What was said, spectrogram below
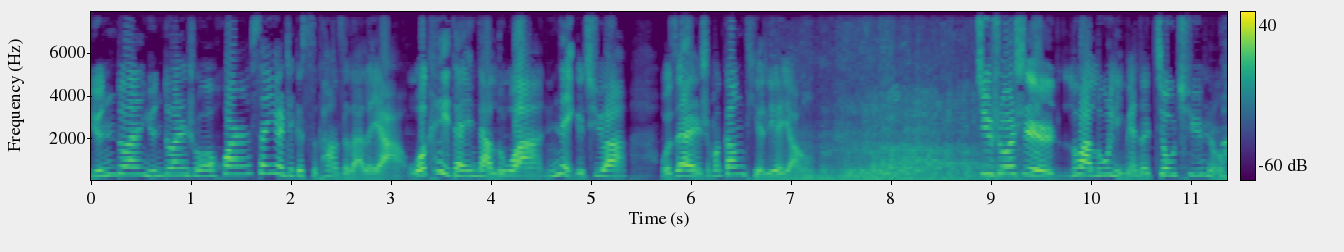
云端云端说花儿三月这个死胖子来了呀，我可以带你打撸啊，你哪个区啊？我在什么钢铁烈阳？据说是撸啊撸里面的郊区是吗？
